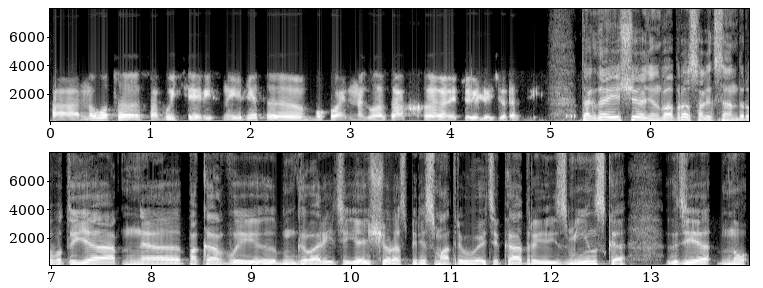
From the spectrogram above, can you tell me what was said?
А, ну вот э, события весны и лета буквально на глазах э, эту иллюзию развеяли. Тогда еще один вопрос, Александр. Вот я, э, пока вы говорите, я еще раз пересматриваю эти кадры из Минска, где, ну,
